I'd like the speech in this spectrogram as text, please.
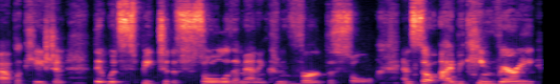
application that would speak to the soul of the man and convert the soul. And so I became very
